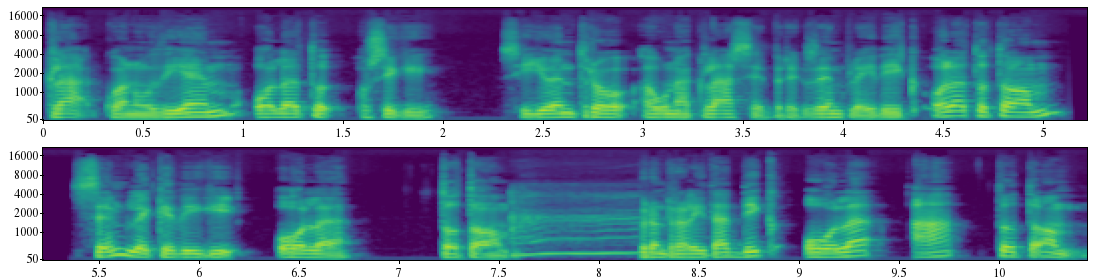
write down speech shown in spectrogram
Clar, quan ho diem, hola a tot... O sigui, si jo entro a una classe, per exemple, i dic hola a tothom, sembla que digui hola tothom. Ah, Però en realitat dic hola a tothom.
